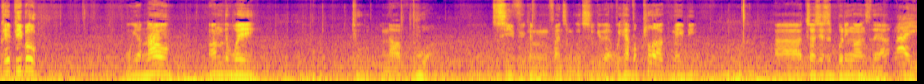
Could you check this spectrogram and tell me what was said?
Okay, people, we are now on the way to Navua to see if we can find some good suki there. We have a plug, maybe. Uh, Josese putting ons there. Bye.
